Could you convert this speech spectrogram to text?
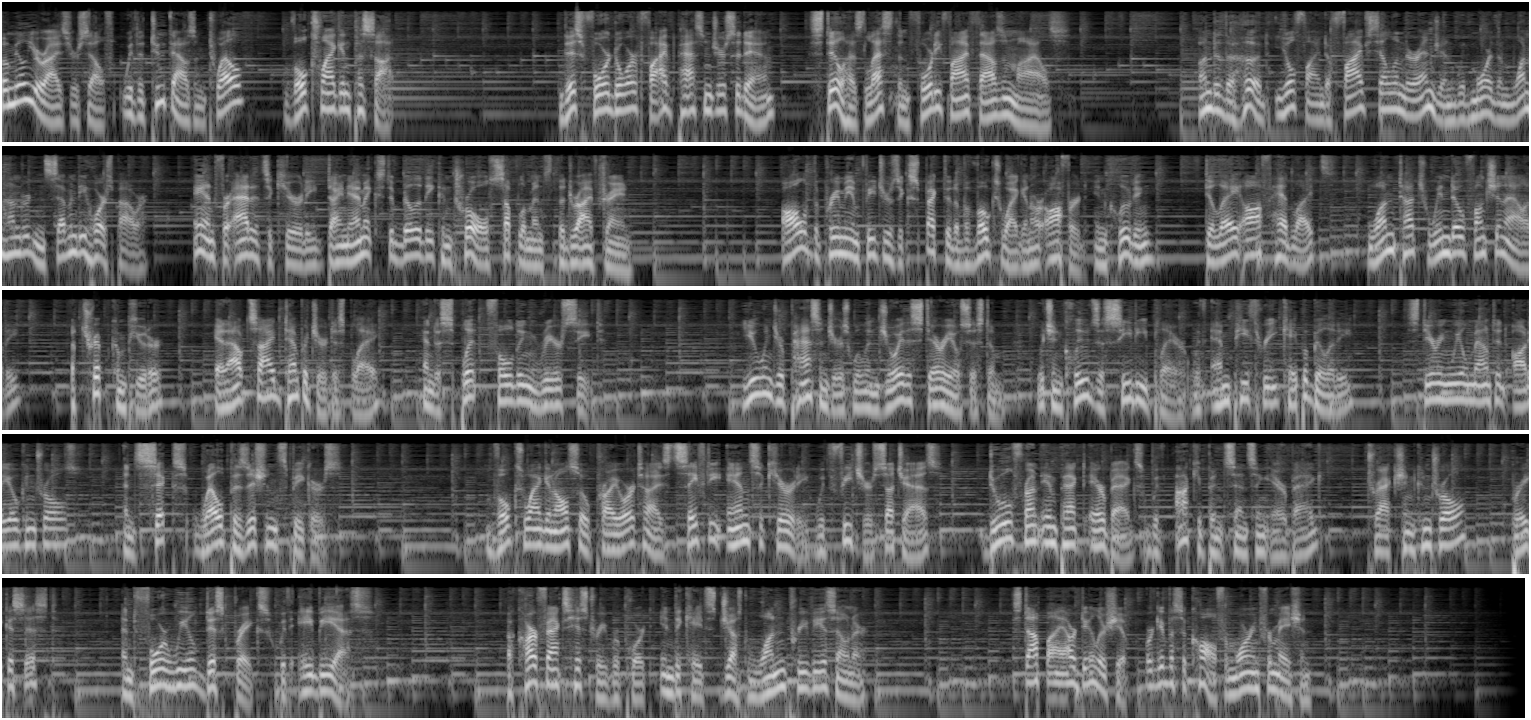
Familiarize yourself with the 2012 Volkswagen Passat. This four-door, five-passenger sedan still has less than 45,000 miles. Under the hood, you'll find a five-cylinder engine with more than 170 horsepower. And for added security, Dynamic Stability Control supplements the drivetrain. All of the premium features expected of a Volkswagen are offered, including delay off headlights, one-touch window functionality, a trip computer, an outside temperature display, and a split folding rear seat. You and your passengers will enjoy the stereo system, which includes a CD player with MP3 capability, steering wheel mounted audio controls, and six well-positioned speakers. Volkswagen also prioritized safety and security with features such as dual front impact airbags with occupant sensing airbag, traction control, brake assist, and four-wheel disc brakes with ABS. A Carfax history report indicates just one previous owner. Stop by our dealership or give us a call for more information.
